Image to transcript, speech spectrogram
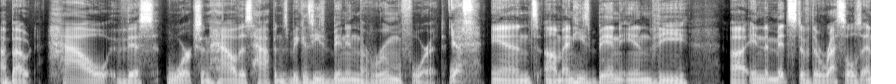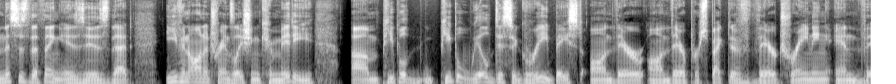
about how this works and how this happens because he's been in the room for it. Yes, and um, and he's been in the uh, in the midst of the wrestles. And this is the thing is is that even on a translation committee, um, people people will disagree based on their on their perspective, their training, and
